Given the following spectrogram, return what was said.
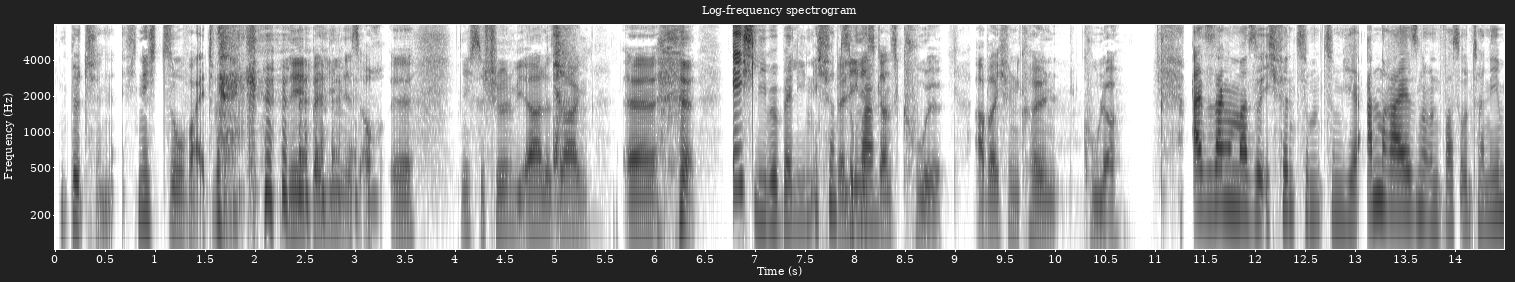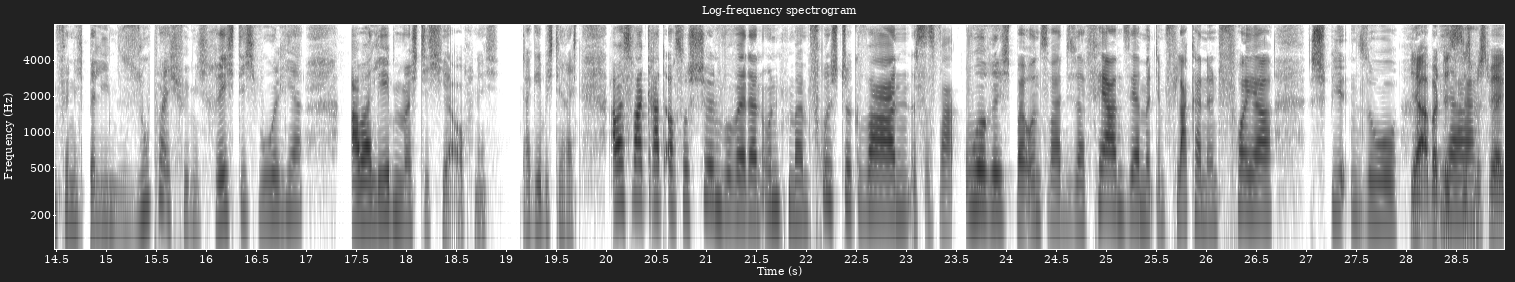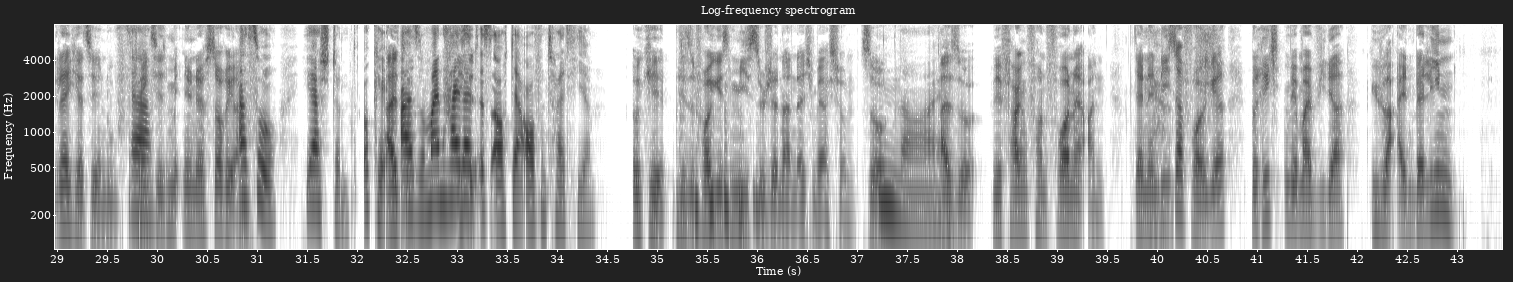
bitte nicht, nicht so weit weg. Nee, Berlin ist auch äh, nicht so schön, wie alle sagen. Äh, Ich liebe Berlin, ich finde es Berlin super. ist ganz cool, aber ich finde Köln cooler. Also sagen wir mal so, ich finde zum, zum hier Anreisen und was unternehmen, finde ich Berlin super. Ich fühle mich richtig wohl hier, aber leben möchte ich hier auch nicht. Da gebe ich dir recht. Aber es war gerade auch so schön, wo wir dann unten beim Frühstück waren. Es, es war urig. Bei uns war dieser Fernseher mit dem flackernden Feuer. Es spielten so. Ja, aber das, Ja. das müssen wir ja gleich erzählen. Du Ja. fängst jetzt mitten in der Story an. Ach so, ja, stimmt. Okay, also, Also, mein Highlight ist auch der Aufenthalt hier. Okay, diese Folge ist mies durcheinander, ich merke schon. So. Nein. Also, wir fangen von vorne an. Denn in dieser Folge berichten wir mal wieder über ein Berlin.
